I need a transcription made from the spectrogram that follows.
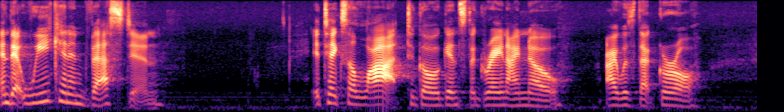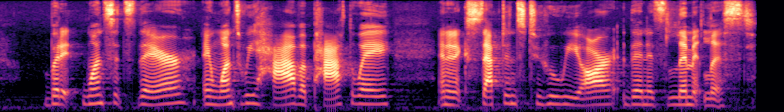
and that we can invest in. It takes a lot to go against the grain, I know. I was that girl. But it, once it's there, and once we have a pathway and an acceptance to who we are, then it's limitless.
